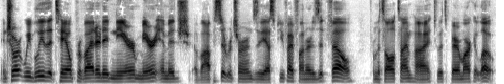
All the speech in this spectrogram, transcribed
In short, we believe that Tail provided a near mirror image of opposite returns of the SP 500 as it fell from its all-time high to its bear market low.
